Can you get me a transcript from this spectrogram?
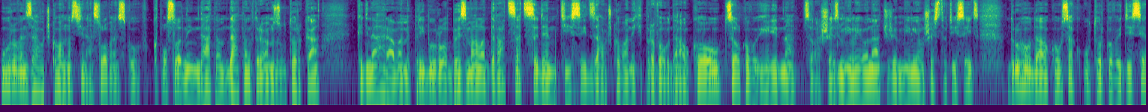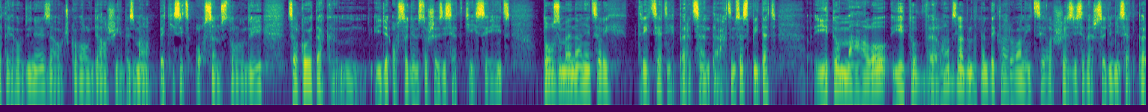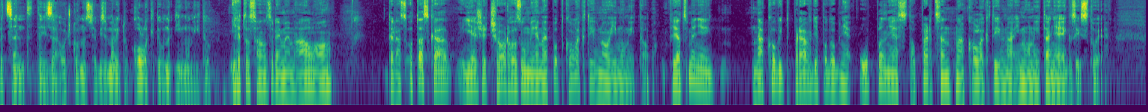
Úroveň zaočkovanosti na Slovensku k posledným dátam, dátam ktoré mám z útorka, keď nahrávame, pribúrlo bezmála 27 tisíc zaočkovaných prvou dávkou, celkovo ich je 1,6 milióna, čiže 1 600 tisíc. Druhou dávkou sa k útorkovej 10. hodine zaočkovalo ďalších bezmála 5800 ľudí, celkovo tak mm, ide o 760 tisíc. To sme na necelých 30%. Chcem sa spýtať, je to málo, je to veľa vzhľadom na ten deklarovaný cieľ 60 až 70% tej zaočkovanosti, aby sme mali tú kolektívnu imunitu? Je to samozrejme málo. Teraz otázka je, že čo rozumieme pod kolektívnou imunitou. Viac menej na COVID pravdepodobne úplne 100% kolektívna imunita neexistuje.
